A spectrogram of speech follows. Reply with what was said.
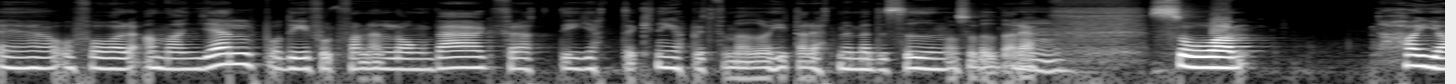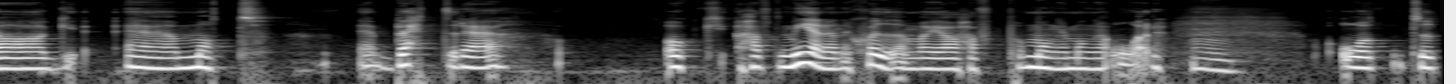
eh, och får annan hjälp och det är fortfarande en lång väg för att det är jätteknepigt för mig att hitta rätt med medicin och så vidare. Mm. Så har jag eh, mått eh, bättre och haft mer energi än vad jag har haft på många, många år. Mm. Och typ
